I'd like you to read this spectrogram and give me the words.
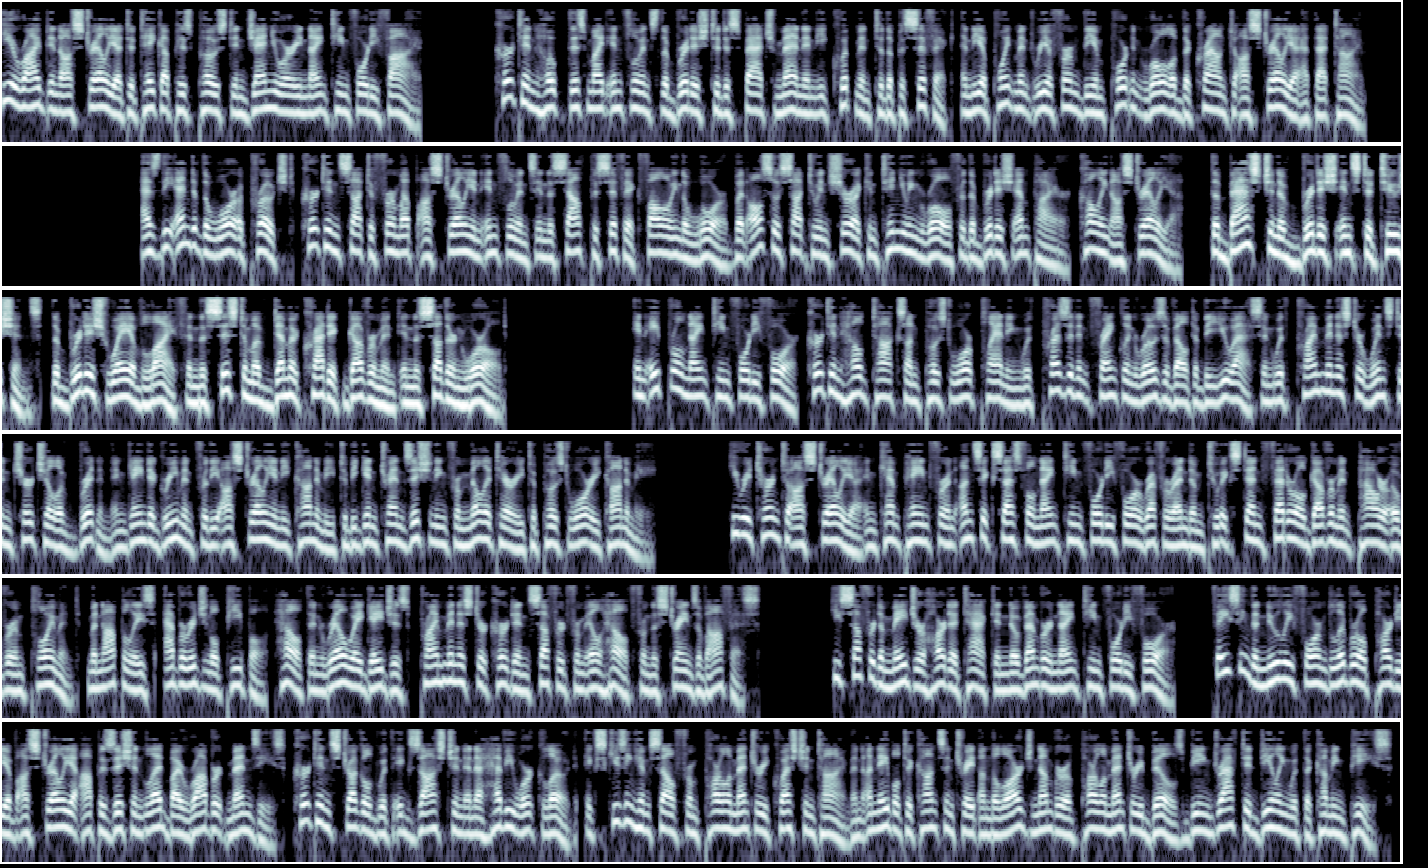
He arrived in Australia to take up his post in January 1945. Curtin hoped this might influence the British to dispatch men and equipment to the Pacific, and the appointment reaffirmed the important role of the Crown to Australia at that time. As the end of the war approached, Curtin sought to firm up Australian influence in the South Pacific following the war but also sought to ensure a continuing role for the British Empire, calling Australia, "...the bastion of British institutions, the British way of life and the system of democratic government in the southern world." In April 1944, Curtin held talks on post-war planning with President Franklin Roosevelt of the U.S. and with Prime Minister Winston Churchill of Britain and gained agreement for the Australian economy to begin transitioning from military to post-war economy. He returned to Australia and campaigned for an unsuccessful 1944 referendum to extend federal government power over employment, monopolies, Aboriginal people, health and railway gauges. Prime Minister Curtin suffered from ill health from the strains of office. He suffered a major heart attack in November 1944. Facing the newly formed Liberal Party of Australia opposition led by Robert Menzies, Curtin struggled with exhaustion and a heavy workload, excusing himself from parliamentary question time and unable to concentrate on the large number of parliamentary bills being drafted dealing with the coming peace.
